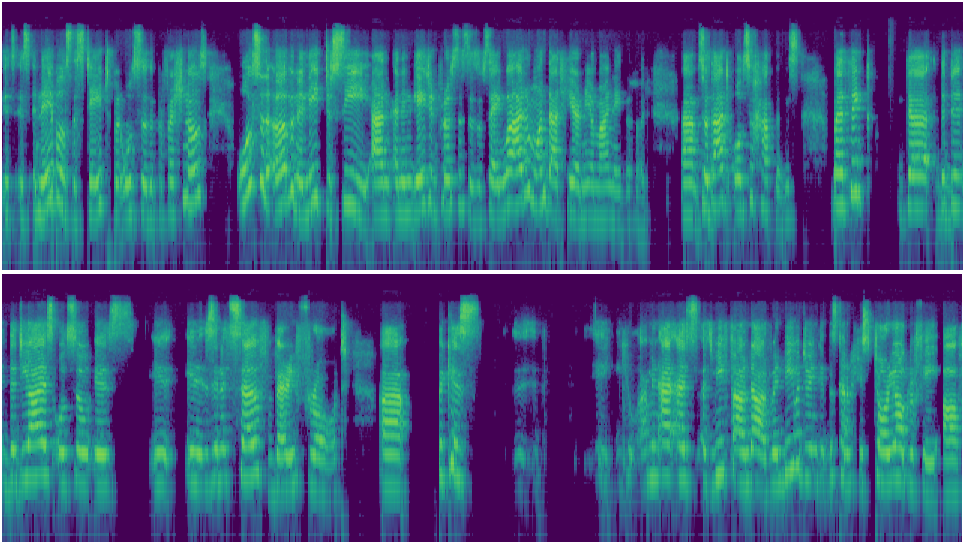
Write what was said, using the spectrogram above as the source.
it, it, enables the state, but also the professionals, also the urban elite to see and, and engage in processes of saying, well, I don't want that here near my neighborhood. Um, so that also happens. But I think the, the, the, the GIS also is, is in itself very fraught uh, because uh, I mean, as, as we found out when we were doing this kind of historiography of,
